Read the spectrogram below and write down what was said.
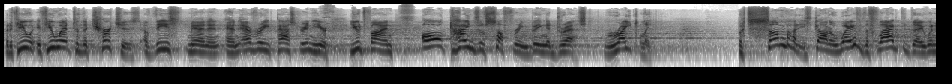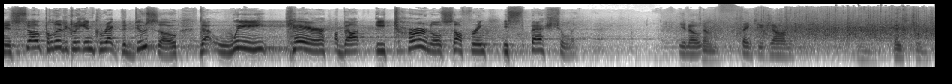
But if you, if you went to the churches of these men and, and every pastor in here, you'd find all kinds of suffering being addressed rightly. But somebody's got to wave the flag today when it's so politically incorrect to do so that we care about eternal suffering, especially. You know, thank you, John. Thanks, Jim.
